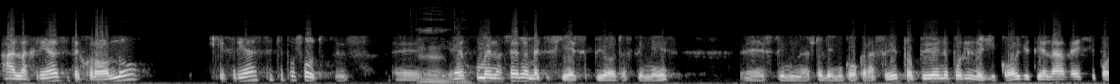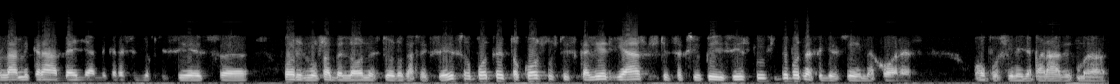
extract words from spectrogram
αλλά χρειάζεται χρόνο και χρειάζεται και ποσότητες. Ε, έχουμε ένα θέμα με τη σχέση ποιότητας τιμής ε, στην, στο ελληνικό κρασί, το οποίο είναι πολύ λογικό γιατί η Ελλάδα έχει πολλά μικρά αμπέλια, μικρές ιδιοκτησίες, ε, ορεινούς αμπελώνες και ούτω καθεξής. Οπότε το κόστος της καλλιέργειάς τους και της αξιοποίησής τους δεν μπορεί να συγκριθεί με χώρες όπως είναι για παράδειγμα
